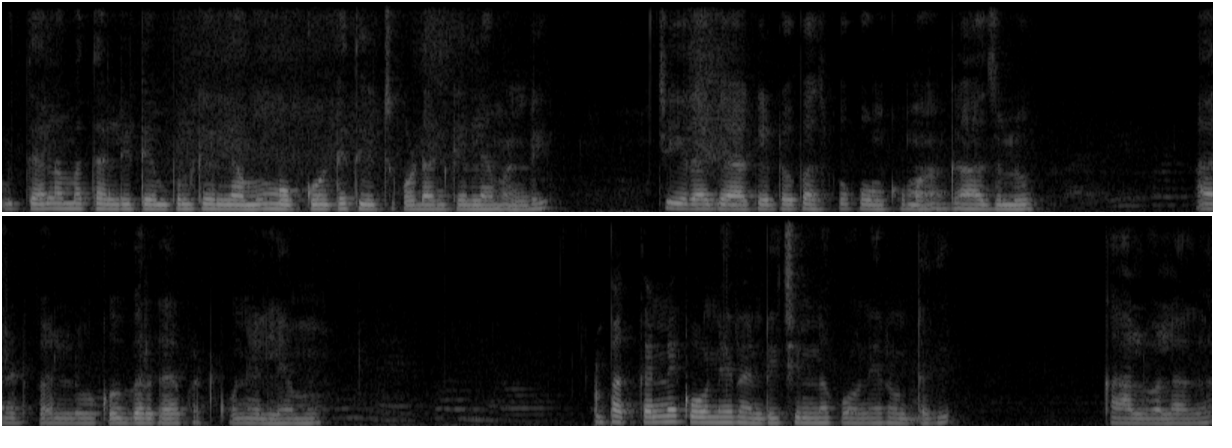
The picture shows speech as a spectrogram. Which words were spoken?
ముత్యాలమ్మ తల్లి టెంపుల్కి వెళ్ళాము. మొక్కుంటే తీర్చుకోవడానికి వెళ్ళామండి. చీర జాకెట్ పసుపు కుంకుమ గాజులు అరటిపళ్ళు కొబ్బరికాయ పట్టుకొని వెళ్ళాము. పక్కనే కోనేరు అండి. చిన్న కోనేరు ఉంటుంది. కాలువలాగా.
